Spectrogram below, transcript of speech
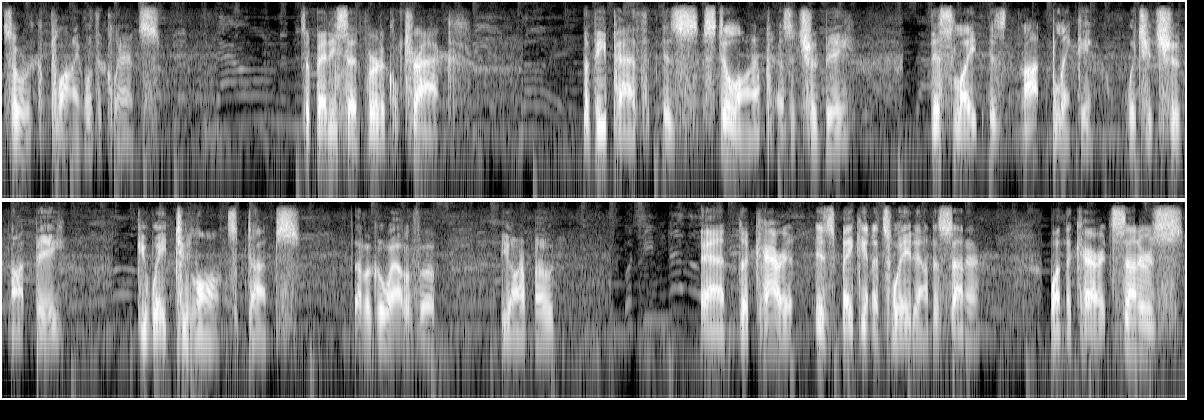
so we're complying with the clearance. So Betty said vertical track. The VPAth is still armed, as it should be. This light is not blinking, which it should not be. If you wait too long, sometimes that'll go out of uh, the arm mode. And the carrot is making its way down to center. When the carrot centers,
